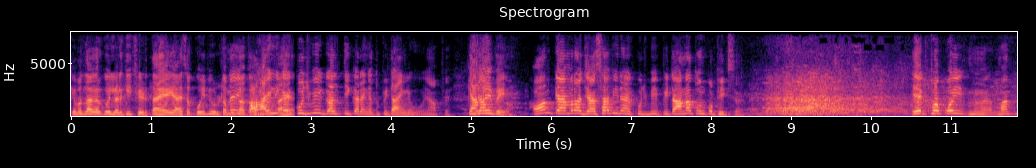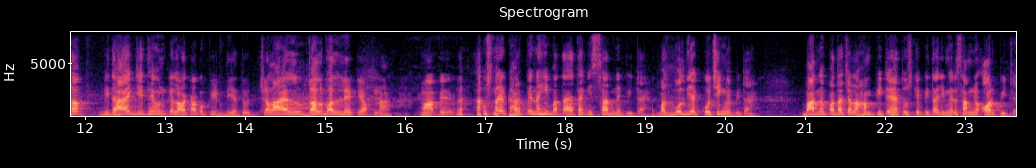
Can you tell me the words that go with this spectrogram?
कि मतलब अगर कोई लड़की छेड़ता है या ऐसा कोई भी उल्टा पुल्टा पढ़ाई करता लिखाई है। कुछ भी गलती करेंगे तो पिटाएँगे वो यहाँ पे। कैमरे पे? ऑन कैमरा जैसा भी रहे कुछ भी पिटाना तो उनको फिक्स है। एक तो कोई मतलब विधायक जी थे उनके लड़का को पीट दिए तो चला दल बल लेके अपना वहाँ पे। उसने घर पे नहीं बताया था कि सर ने पीटा है। बस बोल दिया कोचिंग में पीटा है। बाद में पता चला हम पीटे हैं तो उसके पिताजी मेरे सामने और पीटे।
